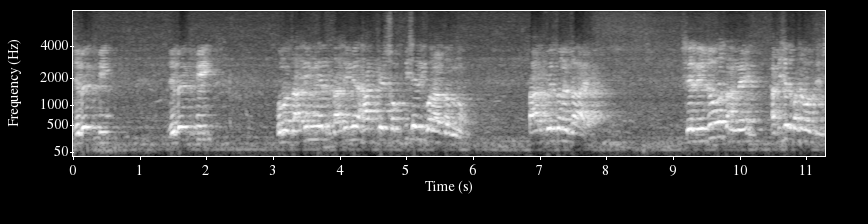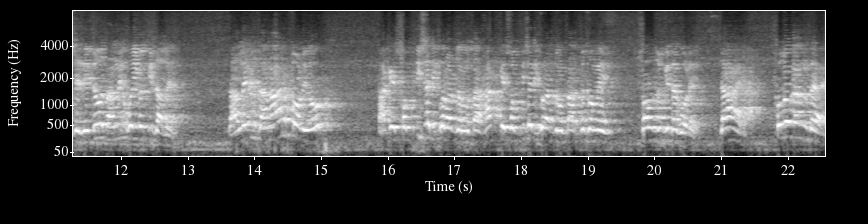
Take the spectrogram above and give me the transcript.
যে ব্যক্তি যে ব্যক্তি কোন জালিমের জালিমের হাতকে শক্তিশালী করার জন্য তার পেছনে যায়, সে নিজেও জানে, হাদিসের ভাষা বলছি, সে নিজেও জানে ওই ব্যক্তি জানেন জালেম জানার পরেও তাকে শক্তিশালী করার জন্য তার হাতকে শক্তিশালী করার জন্য তার পেছনে সহযোগিতা করে। যায় স্লোগান দেয়।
